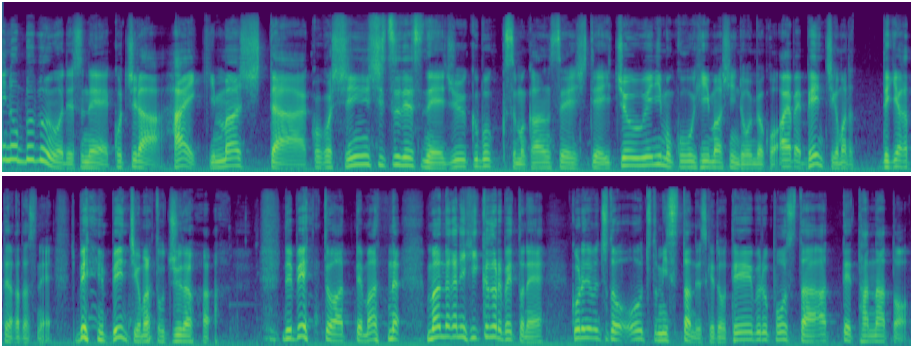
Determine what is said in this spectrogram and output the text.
ン。の部分はですねこちら。はい来ました。ここ寝室ですね。ジュークボックスも完成して一応上にもコーヒーマシンとゴミ箱あやばいベンチがまだ出来上がってなかったですね。ベンチがまだ途中だわ。でベッドあって真んな真ん中に引っかかるベッドね。これでもちょっとちょっとミスったんですけどテーブルポスターあって棚と。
